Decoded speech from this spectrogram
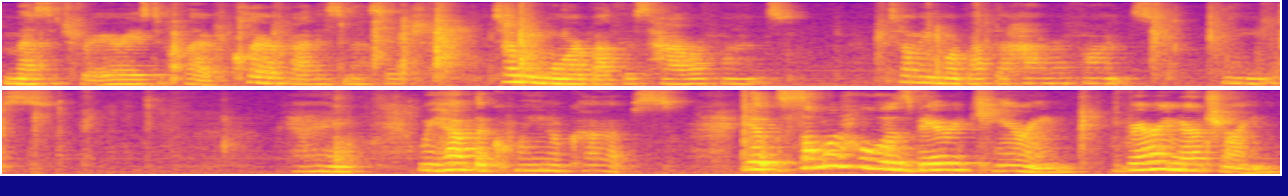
Message for Aries to clar clarify this message. Tell me more about this Hierophant. Tell me more about the Hierophant, please. Okay, we have the Queen of Cups. Yet someone who is very caring, very nurturing,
